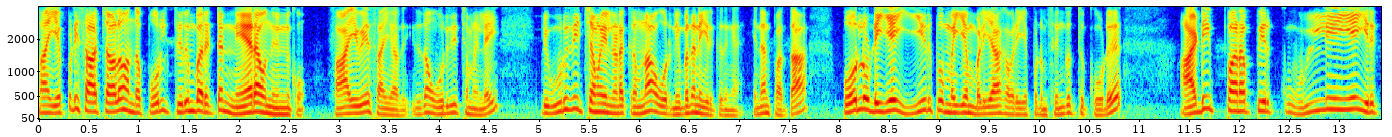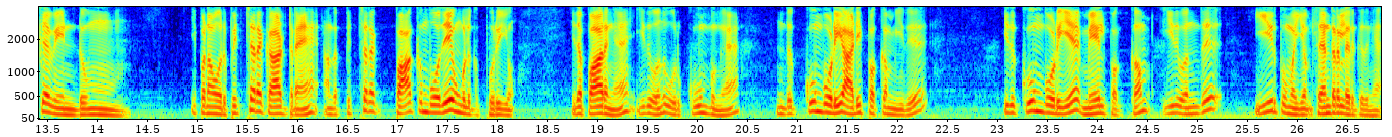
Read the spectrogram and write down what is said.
நான் எப்படி சாய்ச்சாலும் அந்த பொருள் திரும்ப ரிட்டன் நேராக வந்து நின்றுக்கும் சாயவே சாயாது. இதுதான் உறுதி சமநிலை. இப்படி உறுதி சமநிலை நடக்கணும்னா ஒரு நிபந்தனை இருக்குதுங்க. என்னன்னு பார்த்தா பொருளுடைய ஈர்ப்பு மையம் வழியாக வரையப்படும் செங்குத்துக்கோடு அடிப்பரப்பிற்கு உள்ளேயே இருக்க வேண்டும். இப்போ நான் ஒரு பிக்சரை காட்டுறேன். அந்த பிக்சரை பார்க்கும்போதே உங்களுக்கு புரியும். இதை பாருங்கள் இது வந்து ஒரு கூம்புங்க. இந்த கூம்போடைய அடிப்பக்கம் இது. இது கூம்போடைய மேல் பக்கம். இது வந்து ஈர்ப்பு மையம் சென்டரில் இருக்குதுங்க.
